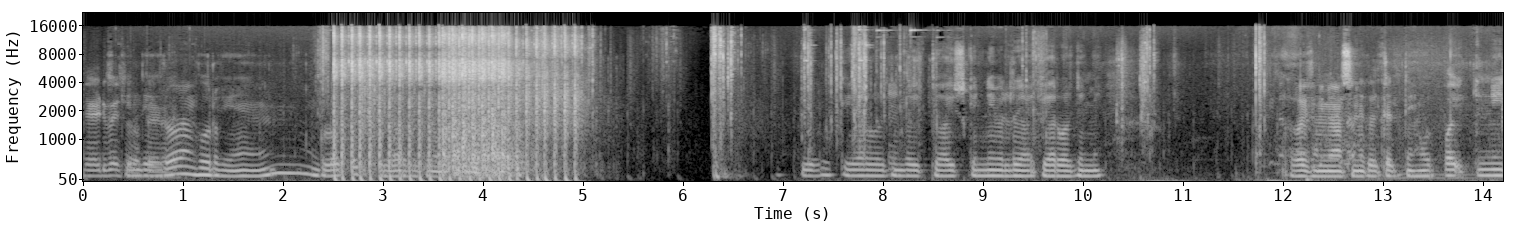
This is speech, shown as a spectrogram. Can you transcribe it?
देख हो। एम फोर की हैं ग्लोबल प्योर केयर वर्जन भाई क्या स्किन नहीं मिल रहा है केयर वर्जन में? गाइस हम यहाँ से निकल चलते हैं और भाई इतनी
